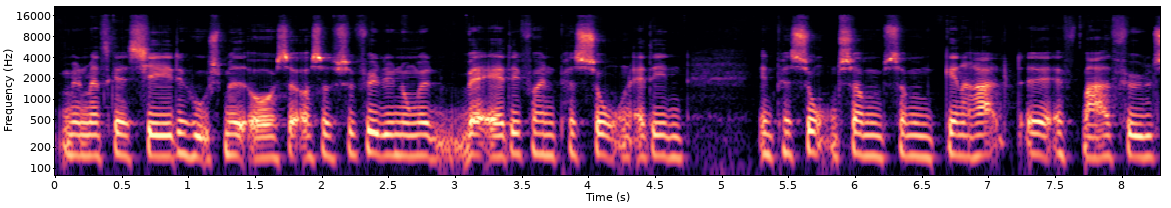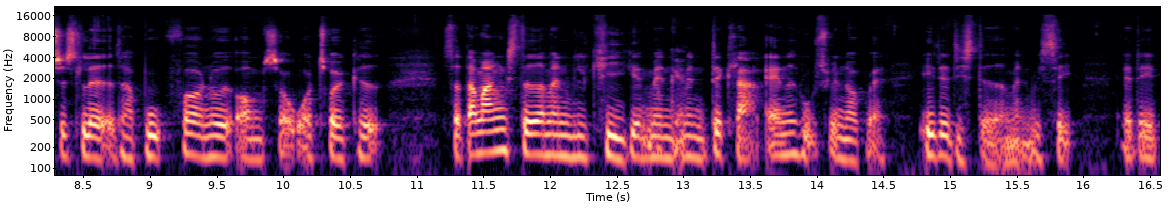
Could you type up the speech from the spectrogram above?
men man skal have 6. hus med også, og så selvfølgelig nogle, hvad er det for en person? Er det en, en person, som, som generelt øh, er meget følelsesladet, har brug for noget omsorg og tryghed? Så der er mange steder, man vil kigge, men, okay. men det er klart, andet hus vil nok være et af de steder, man vil se. Er det en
